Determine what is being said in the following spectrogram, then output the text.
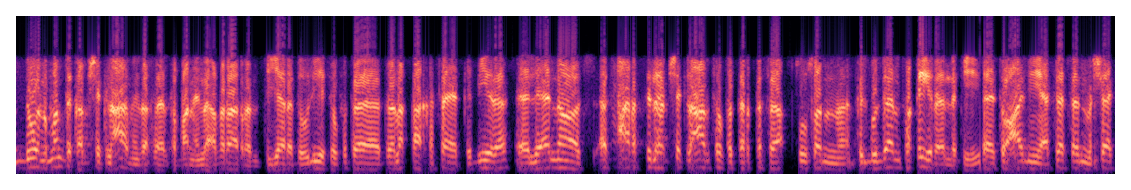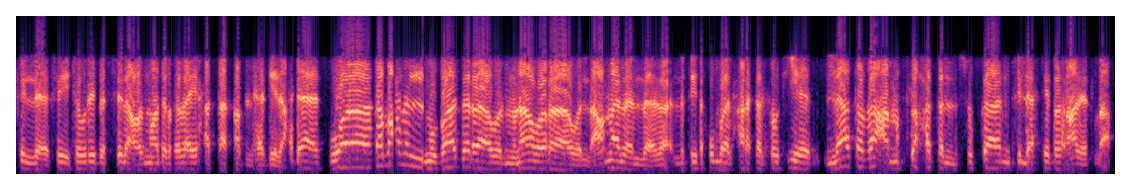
دول المنطقة بشكل عام اضافه طبعا إلى أضرار التجارة الدولية سوف تتلقى خسائر كبيرة لأنه أسعار السلع بشكل عام سوف ترتفع خصوصا في البلدان الفقيرة التي تعاني أساسا مشاكل في توريد السلع والمواد الغذائية حتى قبل هذه الأحداث. وطبعا المبادرة والمناورة والأعمال التي تقوم بها الحركة الحوثية لا تضع مصلحة السكان في الاعتبار على الإطلاق.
